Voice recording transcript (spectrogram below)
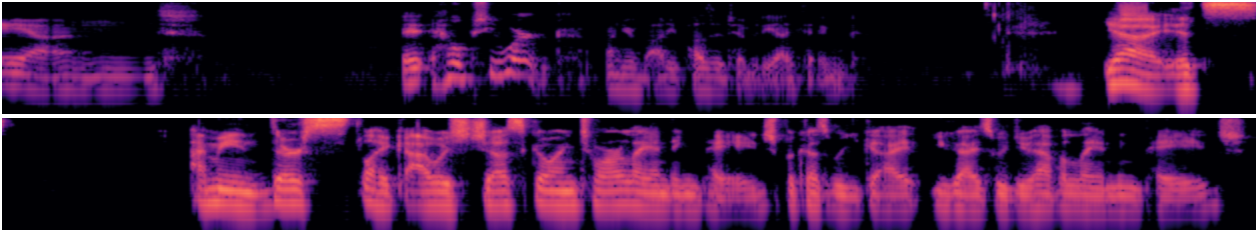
and it helps you work on your body positivity. I think. Yeah, it's I mean, there's like I was just going to our landing page because we guys you guys we do have a landing page.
